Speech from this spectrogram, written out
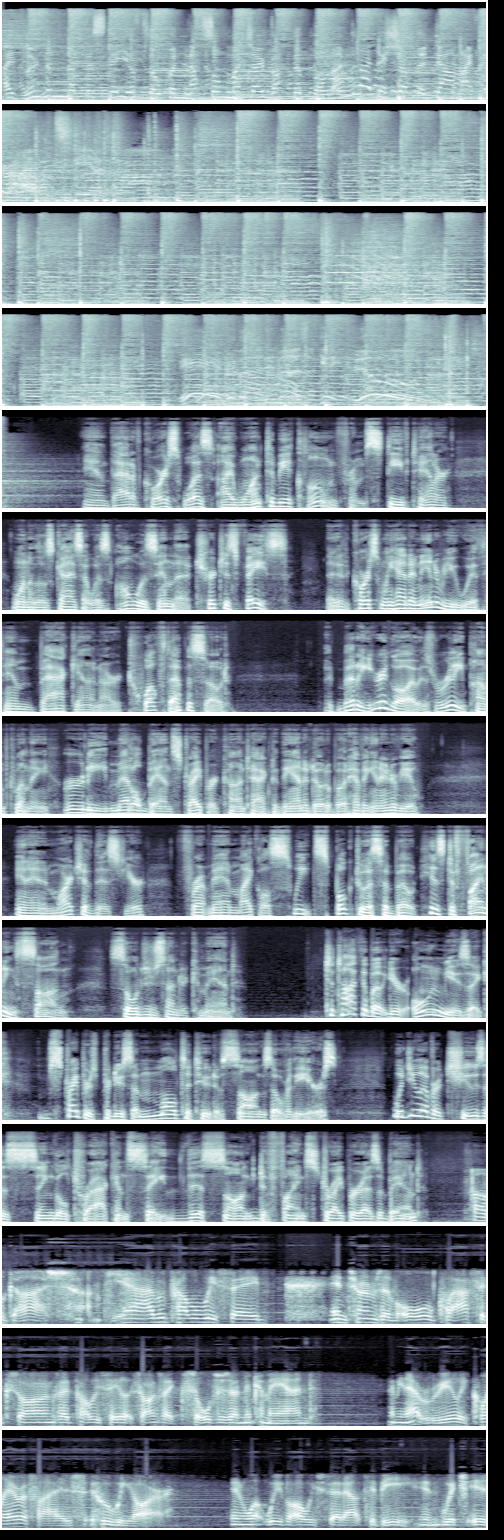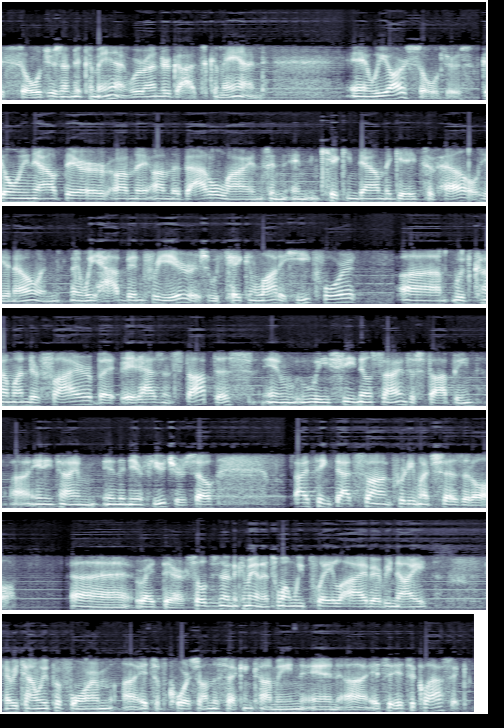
I've learned enough to stay afloat, but not so much I rock the boat. I'm glad they shoved it down my throat. And that, of course, was I Want to Be a Clone from Steve Taylor, one of those guys that was always in the church's face. And of course, we had an interview with him back in our 12th episode. About a year ago, I was really pumped when the early metal band Stryper contacted the Antidote about having an interview. And in March of this year, frontman Michael Sweet spoke to us about his defining song, Soldiers Under Command. To talk about your own music, Stryper's produce a multitude of songs over the years. Would you ever choose a single track and say this song defines Stryper as a band? Oh gosh, yeah, I would probably say, in terms of old classic songs, I'd probably say songs like "Soldiers Under Command." I mean, that really clarifies who we are and what we've always set out to be, which is soldiers under command. We're under God's command, and we are soldiers going out there on the on the battle lines and, and kicking down the gates of hell. You know, and and we have been for years. We've taken a lot of heat for it Um, we've come under fire, but it hasn't stopped us, and we see no signs of stopping uh, anytime in the near future. So I think that song pretty much says it all uh, right there. Soldiers Under Command. It's one we play live every night, every time we perform. Uh, it's of course on the Second Coming, and uh, it's it's a classic.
